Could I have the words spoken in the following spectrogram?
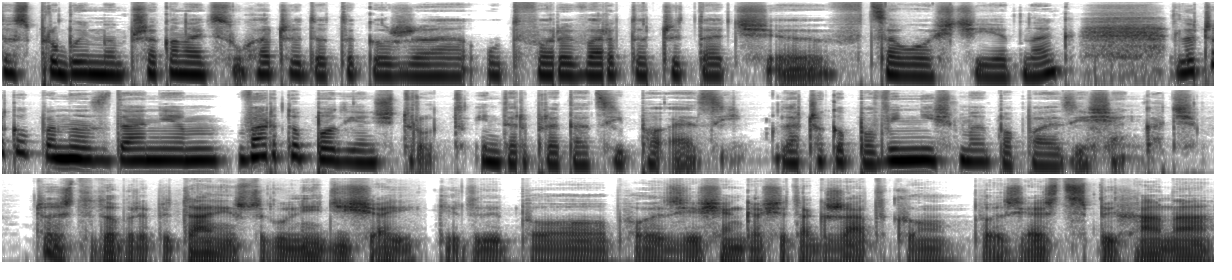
To spróbujmy przekonać słuchaczy do tego, że utwory warto czytać e, w całości jednak. Dlaczego Pana zdaniem warto podjąć trud interpretacji poezji? Dlaczego powinniśmy po poezję sięgać? To jest dobre pytanie, szczególnie dzisiaj, kiedy po poezję sięga się tak rzadko. Poezja jest spychana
